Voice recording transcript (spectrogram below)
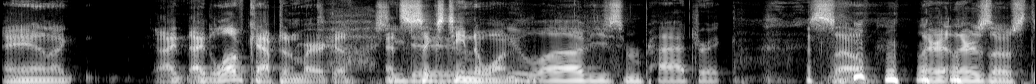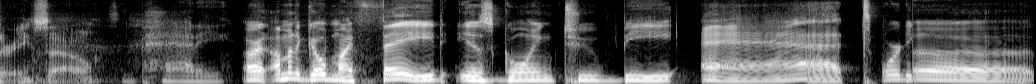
and I I, I love Captain America You at do. 16 to 1. You love you some Patrick, So there there's those three. So Patty. All right, I'm going to go. My fade is going to be at or uh,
